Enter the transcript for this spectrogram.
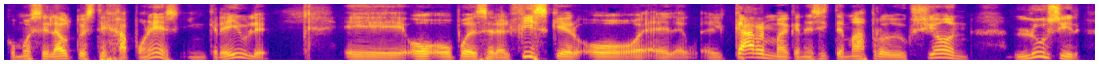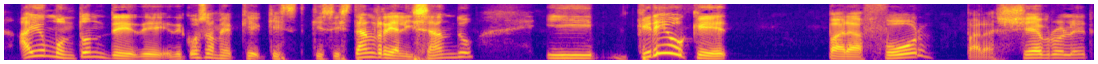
como es el auto este japonés, increíble. Eh, o, puede ser el Fisker o el, Karma que necesite más producción, Lucid. Hay un montón de, cosas que, que se están realizando y creo que para Ford, para Chevrolet,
